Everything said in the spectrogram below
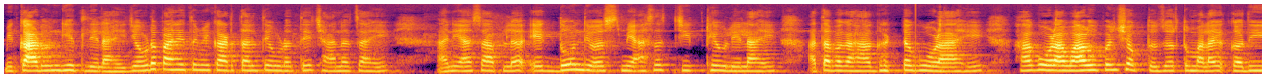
मी काढून घेतलेलं आहे. जेवढं पाणी तुम्ही काढताल तेवढं ते छानच आहे. आणि असं आपलं एक दोन दिवस मी असंच चीक ठेवलेला आहे. आता बघा हा घट्ट गोळा आहे. हा गोळा वाळू पण शकतो. जर तुम्हाला कधी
